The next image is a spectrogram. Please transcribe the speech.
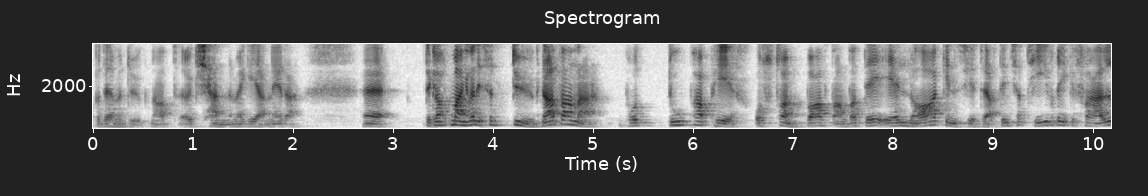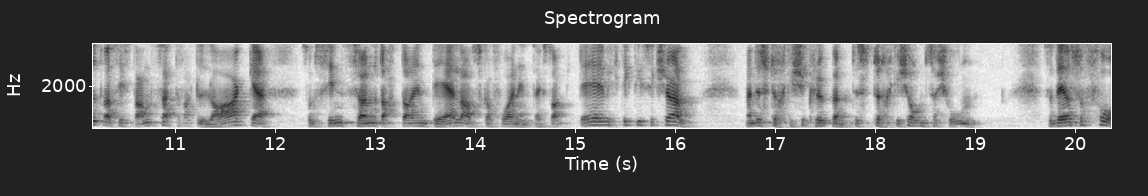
på, det med dugnad. og Jeg kjenner meg igjen i det. Eh, det er klart Mange av disse dugnadene på dopapir og strømper og alt andre, det er laginitiert. Initiativrike foreldre som for at laget som sin sønn og datter er en del av, skal få en inntektsstrøm. Det er viktig i seg selv, men det styrker ikke klubben. Det styrker ikke organisasjonen. Så det å få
